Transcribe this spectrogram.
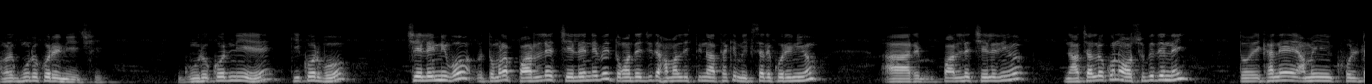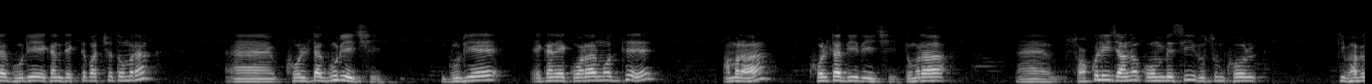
আমরা গুঁড়ো করে নিয়েছি। গুঁড়ো করে নিয়ে কি করব? চেলে নিব। তোমরা পারলে চেলে নেবে। তোমাদের যদি হামাল দিস্তি না থাকে, মিক্সারে করে নিও। আর পারলে চেলে নিও। না চালেও কোনো অসুবিধে নেই। তো এখানে আমি খোলটা ঘুরিয়ে এখানে দেখতে পাচ্ছ তোমরা। খোলটা গুঁড়িয়েছি। গুঁড়িয়ে এখানে করার মধ্যে আমরা খোলটা দিয়ে দিয়েছি। তোমরা সকলেই জানো কম বেশি রসুন খোল কীভাবে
